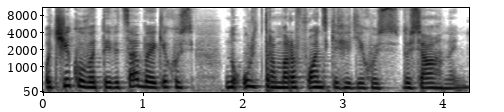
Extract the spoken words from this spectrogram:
очікувати від себе якихось ну, ультрамарафонських якихось досягнень.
